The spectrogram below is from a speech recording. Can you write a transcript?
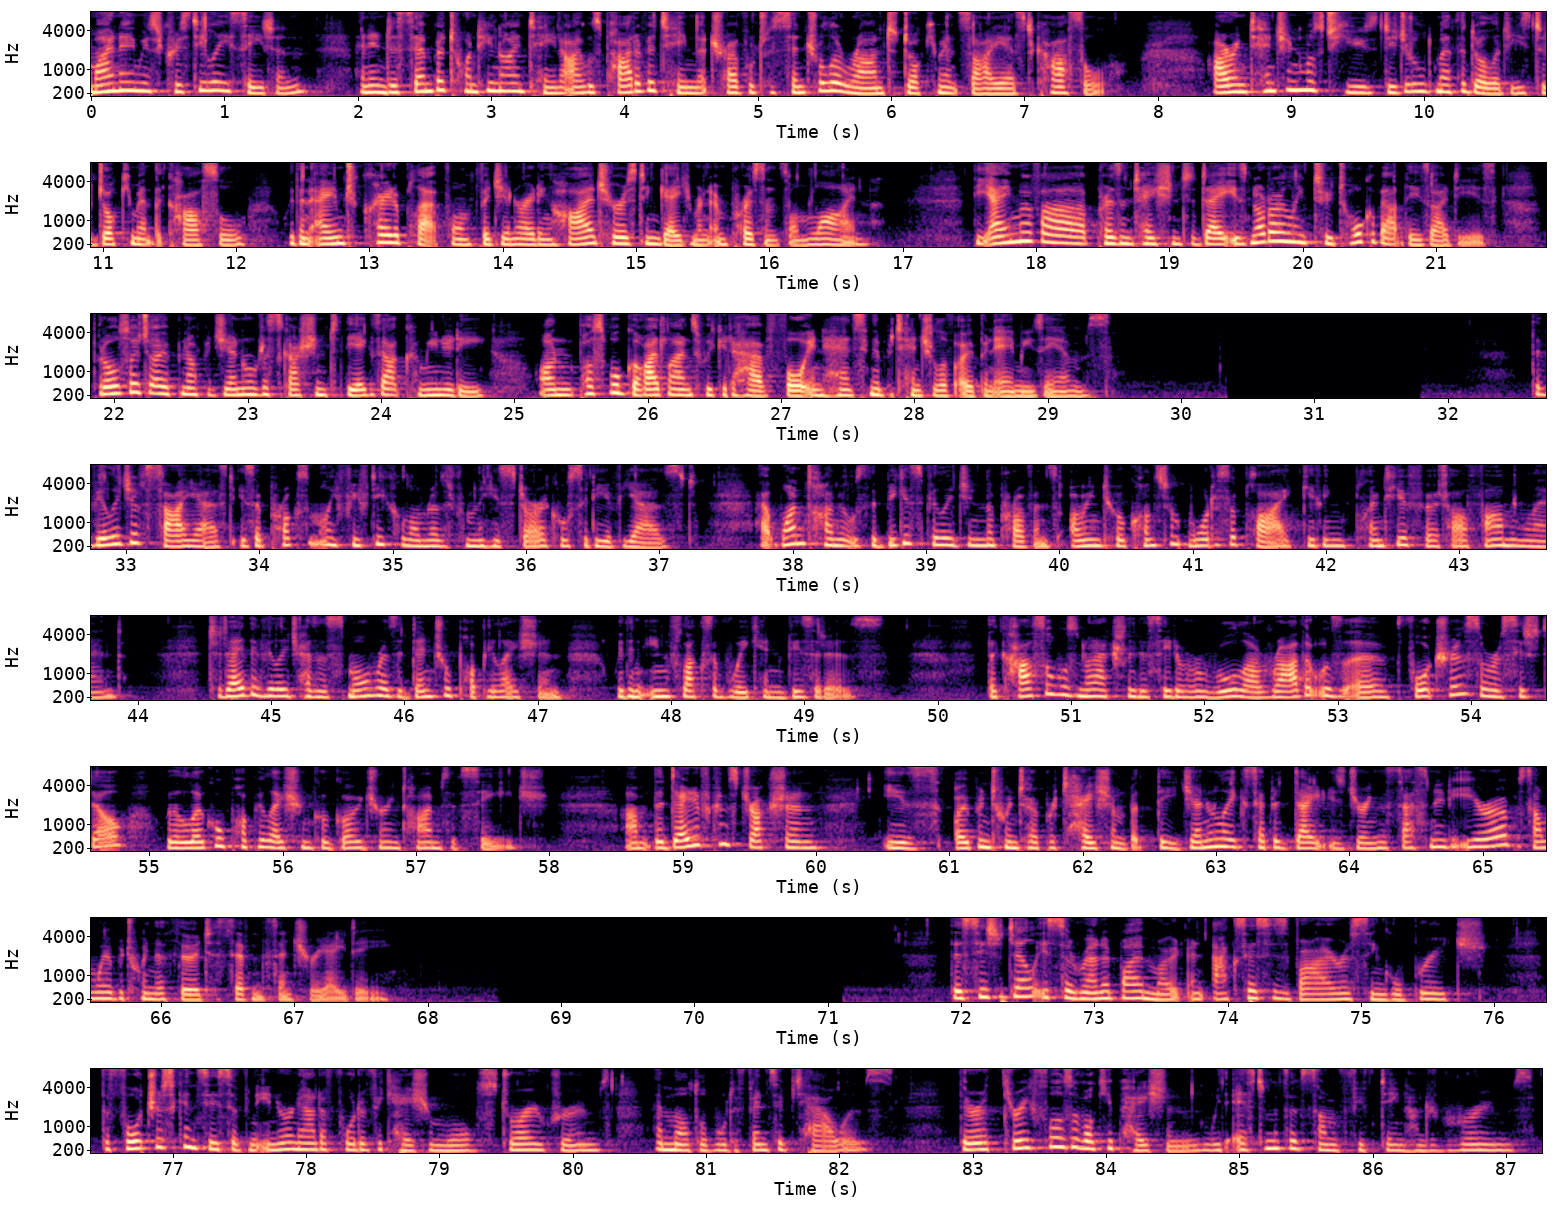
My name is Christy Lee Seaton, and in December 2019, I was part of a team that travelled to central Iran to document Saryazd Castle. Our intention was to use digital methodologies to document the castle with an aim to create a platform for generating higher tourist engagement and presence online. The aim of our presentation today is not only to talk about these ideas, but also to open up a general discussion to the EXARC community on possible guidelines we could have for enhancing the potential of open air museums. The village of Saryazd is approximately 50 kilometres from the historical city of Yazd. At one time, it was the biggest village in the province owing to a constant water supply, giving plenty of fertile farming land. Today, the village has a small residential population with an influx of weekend visitors. The castle was not actually the seat of a ruler, rather, it was a fortress or a citadel where the local population could go during times of siege. Um, the date of construction is open to interpretation, but the generally accepted date is during the Sassanid era, somewhere between the 3rd to 7th century AD. The citadel is surrounded by a moat and access is via a single bridge. The fortress consists of an inner and outer fortification wall, storage rooms, and multiple defensive towers. There are three floors of occupation, with estimates of some 1,500 rooms.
